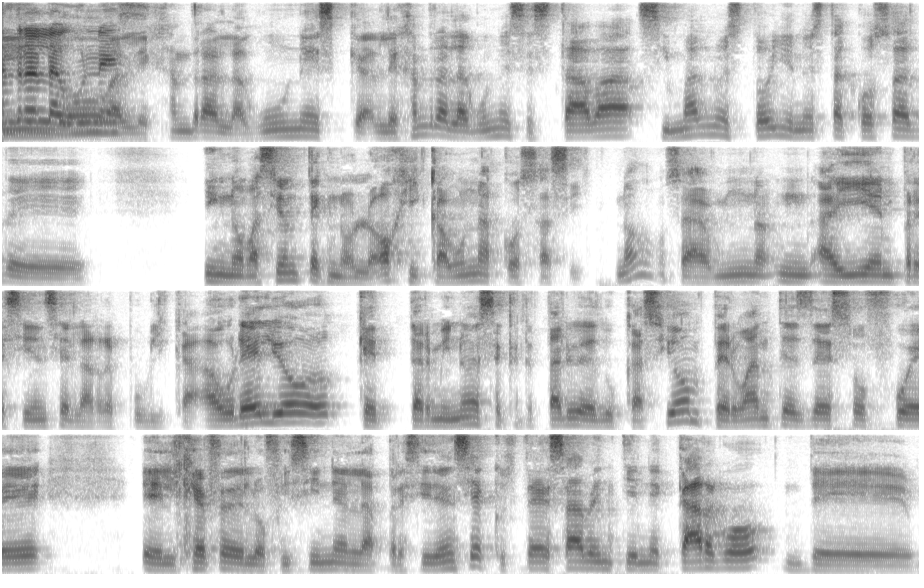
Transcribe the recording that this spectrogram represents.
Alejandra Lagunes. Alejandra Lagunes, que Alejandra Lagunes estaba, si mal no estoy, en esta cosa de innovación tecnológica, una cosa así, ¿no? O sea, una- un- ahí en Presidencia de la República. Aurelio, que terminó de secretario de Educación, pero antes de eso fue el jefe de la oficina en la presidencia, que ustedes saben tiene cargo de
